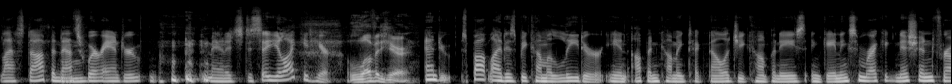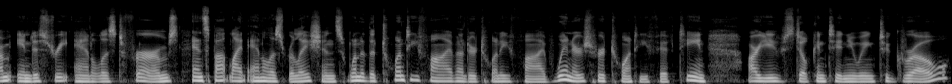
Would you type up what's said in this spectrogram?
Last stop, and that's mm-hmm. where Andrew managed to say you like it here. Love it here. Andrew, Spotlight has become a leader in up and coming technology companies and gaining some recognition from industry analyst firms. And Spotlight Analyst Relations, one of the 25 under 25 winners for 2015. Are you still continuing? Continuing to grow.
